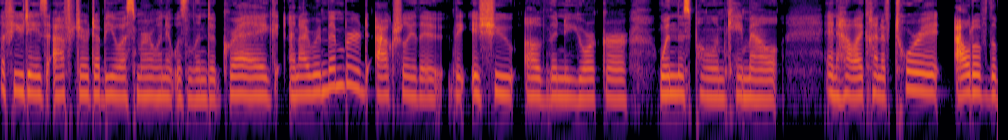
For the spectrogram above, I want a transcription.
A few days after W.S. Merwin, it was Linda Gregg. And I remembered actually the, the issue of the New Yorker when this poem came out and how I kind of tore it out of the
